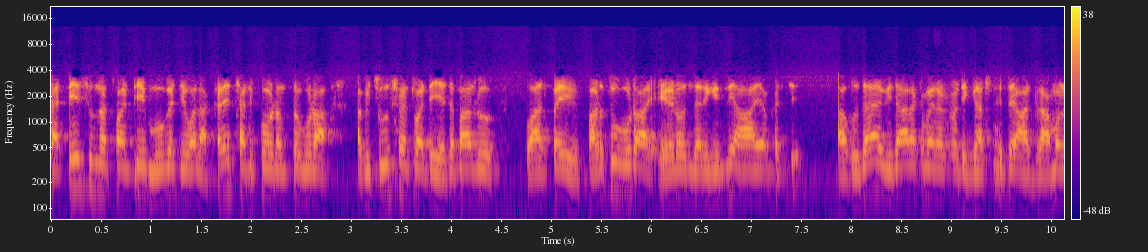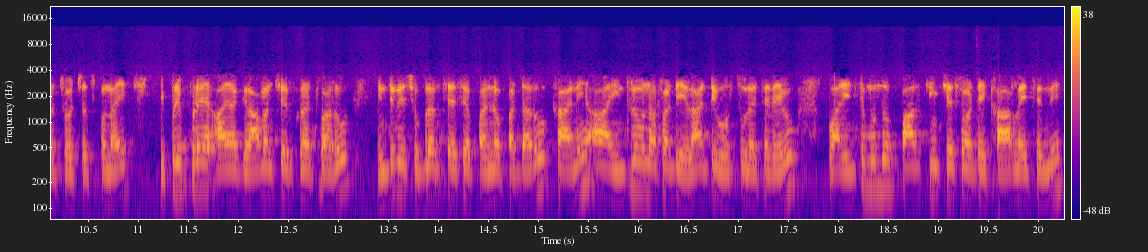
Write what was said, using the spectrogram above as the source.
కట్టేసి ఉన్నటువంటి మూగజీవాలు అక్కడే చనిపోవడంతో కూడా అవి చూసినటువంటి యజమానులు వారిపై పడుతూ కూడా ఏడవడం జరిగింది. ఆ యొక్క ఆ హృదయ విదారకమైనటువంటి ఘటనలు ఆ గ్రామంలో చోటు చేసుకున్నాయి. ఇప్పుడిప్పుడే ఆయా గ్రామం చేరుకున్నట్టు వారు ఇంటిని శుభ్రం చేసే పనిలో పడ్డారు. కానీ ఆ ఇంట్లో ఉన్నటువంటి ఎలాంటి వస్తువులు అయితే లేవు. వారి ఇంటి ముందు పార్కింగ్ చేసినటువంటి కార్లు అయితేంది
